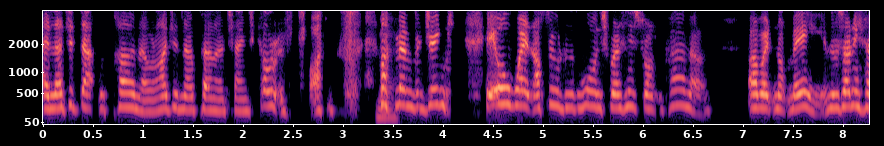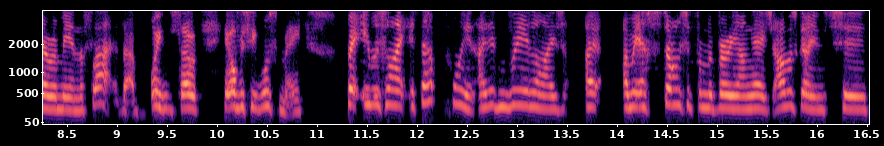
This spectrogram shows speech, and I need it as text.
And I did that with Pernod, and I didn't know Pernod changed colour at the time. Yeah. I remember drinking it all went. I filled it with water. She went, "Who's drunk Pernod?" I went, not me. And there was only her and me in the flat at that point. So it obviously was me. But it was like at that point, I didn't realize I I mean, I started from a very young age. I was going to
